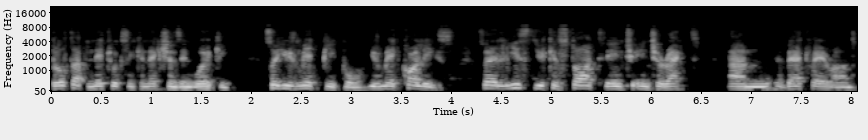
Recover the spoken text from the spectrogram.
built up networks and connections in working. So you've met people, you've met colleagues. So at least you can start then to interact um, that way around.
